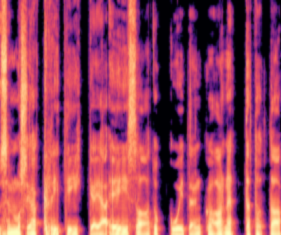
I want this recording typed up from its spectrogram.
semmoisia kritiikkejä ei saatu kuitenkaan, että tota,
